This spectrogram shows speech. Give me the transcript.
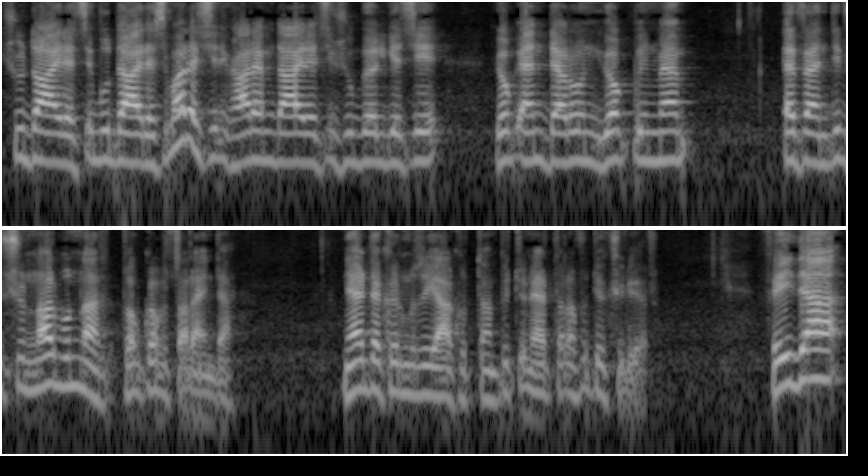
şu dairesi, bu dairesi var ya şimdi harem dairesi, şu bölgesi, yok Enderun, yok bilmem efendim şunlar bunlar Topkapı Sarayı'nda. Nerede kırmızı yakuttan? Bütün her tarafı dökülüyor. Feyda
